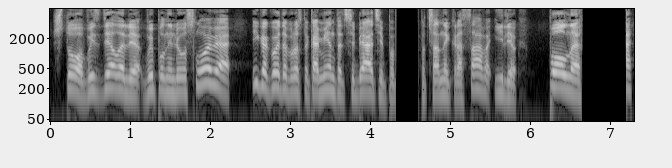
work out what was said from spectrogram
что вы сделали, выполнили условия, и какой-то просто коммент от себя, типа, пацаны, красава, или полная хуйня,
